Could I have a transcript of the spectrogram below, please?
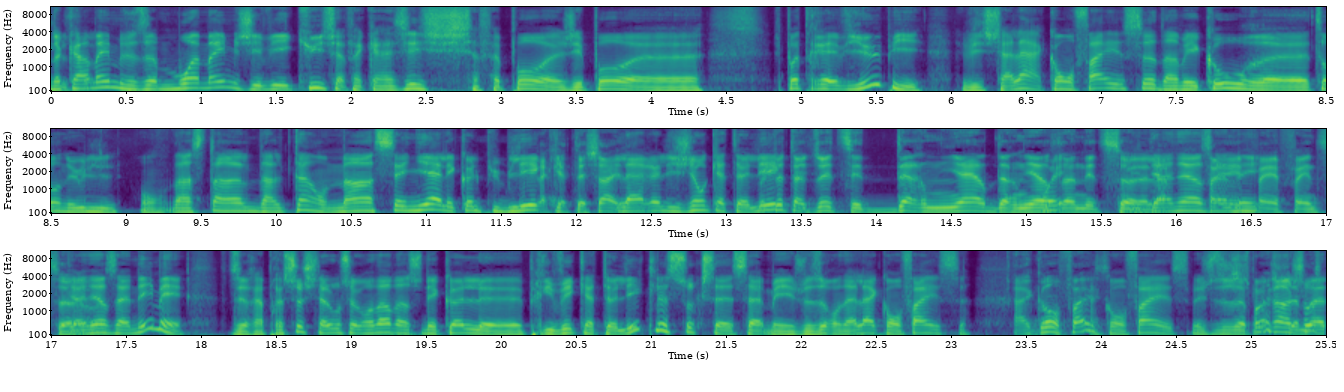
Mais quand ça. même, je veux dire, moi-même, j'ai vécu, ça fait quand ça fait pas, euh, j'ai pas, euh, j'ai pas très vieux, puis je suis allé à confesse là, dans mes cours. euh, on a eu, on- dans ce temps, dans le temps, on enseignait à l'école publique La la religion Mais catholique. toi, t'as dû être ces dernières, dernières Oui, années de ça. les là, dernières fin, années. fin, fin de ça. les là. dernières années, mais je veux dire, après ça, je suis allé au secondaire dans une école euh, privée catholique, là, sûr que ça, ça- mais je veux dire, on allait à confesse. À À confesse. confesse. Mais je disais pas pense que grand chose. j'aimais Je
